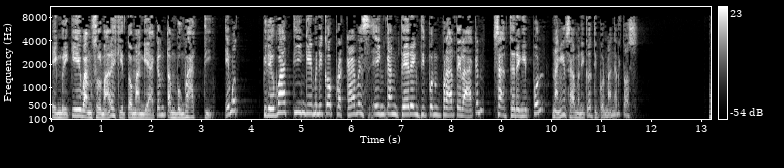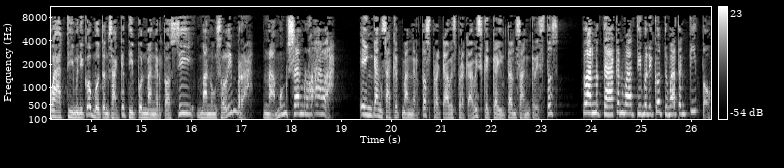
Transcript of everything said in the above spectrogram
Ing mriki wangsul malih kita manggihaken tembung wadi. Emut bilih wadi inggih menika perkawis ingkang dereng dipun pratelaken saderengipun nanging samenika dipun mangertos. Wadi menika mboten saged dipun mangertosi manungsa limrah. Namung Sang Roh Allah ingkang saged mangertos perkawis-perkawis kegayutan Sang Kristus lan nedahaken wadi menika dumateng kita.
